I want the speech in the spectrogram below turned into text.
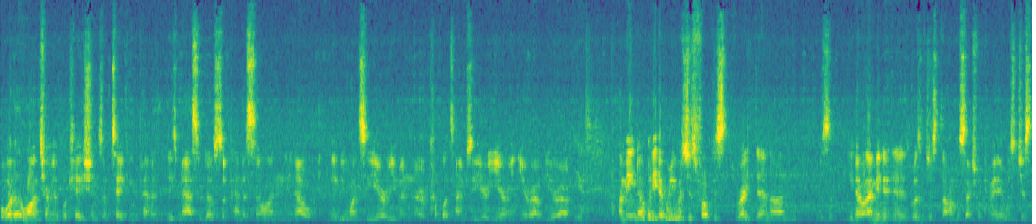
well, what are the long term implications of taking pen- these massive doses of penicillin, you know, maybe once a year even, or a couple of times a year, year in, year out, year out. Yeah. I mean, nobody, everybody was just focused right then on, was, you know, I mean, it, it wasn't just the homosexual community, it was just,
